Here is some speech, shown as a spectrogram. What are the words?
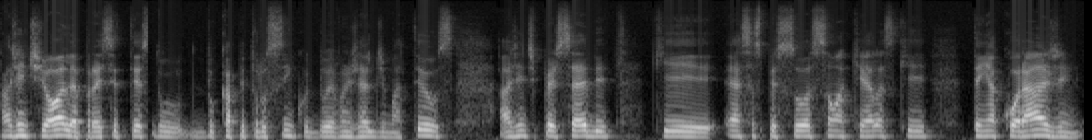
a gente olha para esse texto do, do capítulo 5 do Evangelho de Mateus, a gente percebe que essas pessoas são aquelas que têm a coragem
